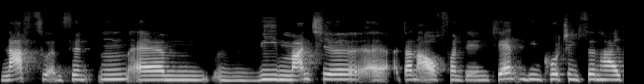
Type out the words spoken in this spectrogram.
nachzuempfinden, ähm, wie manche äh, dann auch von den Klienten, die im Coaching sind, halt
